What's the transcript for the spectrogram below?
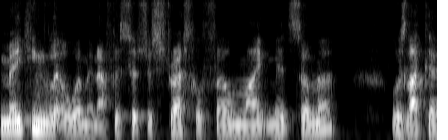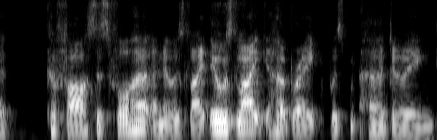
making Little Women after such a stressful film like Midsommar was like a catharsis for her, and it was like it was like her break was her doing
